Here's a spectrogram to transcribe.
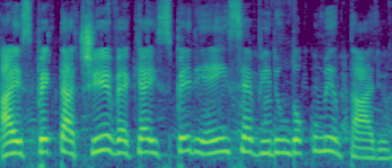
A expectativa é que a experiência vire um documentário.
